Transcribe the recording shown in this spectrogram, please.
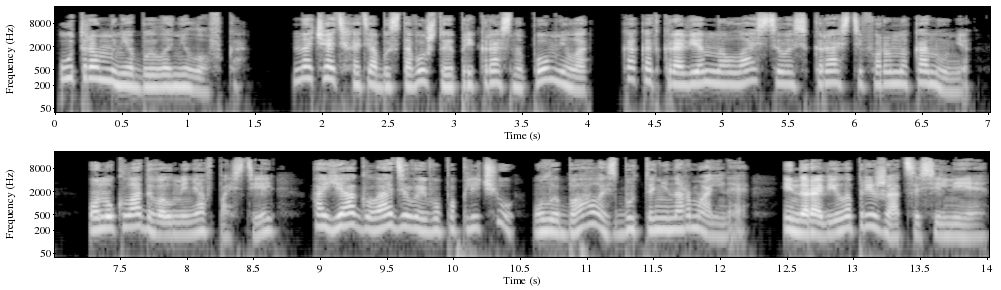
Утром мне было неловко. Начать хотя бы с того, что я прекрасно помнила, как откровенно ластилась к Растифору накануне — он укладывал меня в постель, а я гладила его по плечу, улыбалась, будто ненормальная, и норовила прижаться сильнее.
